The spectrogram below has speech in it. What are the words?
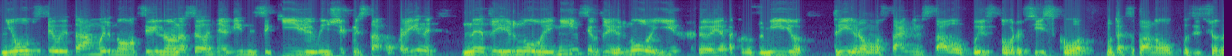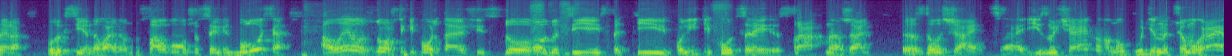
ні обстріли там мирного цивільного населення Вінниці, Києві в інших містах України не тригернули німців, тригернуло їх, е, я так розумію. Тригером останнім стало вбивство російського ну так званого опозиціонера Олексія Навального. Ну слава Богу, що це відбулося. Але от знову ж таки повертаючись до до цієї статті політику, цей страх на жаль е, залишається. І звичайно, ну Путін на цьому грає.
